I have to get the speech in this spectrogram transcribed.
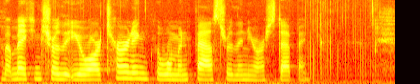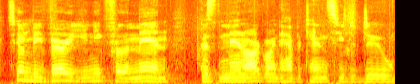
But making sure that you are turning the woman faster than you are stepping. It's going to be very unique for the men because the men are going to have a tendency to do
